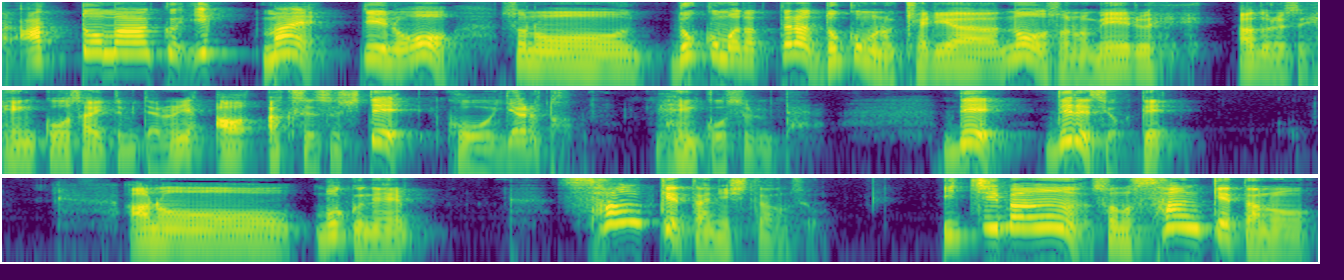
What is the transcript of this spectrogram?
から、アットマーク前っていうのを、その、ドコモだったらドコモのキャリアのそのメールアドレス変更サイトみたいなのにアクセスして、こうやると。変更するみたいな。で、でですよ。で、あのー、僕ね、3桁にしてたんですよ。一番、その3桁の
